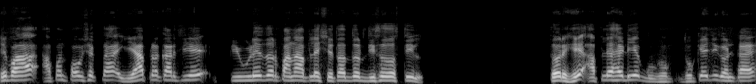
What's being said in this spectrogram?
हे पहा आपण पाहू शकता या प्रकारचे पिवळे जर पानं आपल्या शेतात जर दिसत असतील तर हे आपल्यासाठी एक धोक्याची घंटा आहे.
